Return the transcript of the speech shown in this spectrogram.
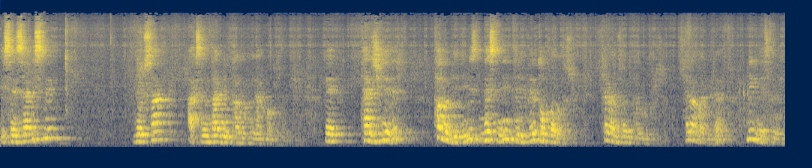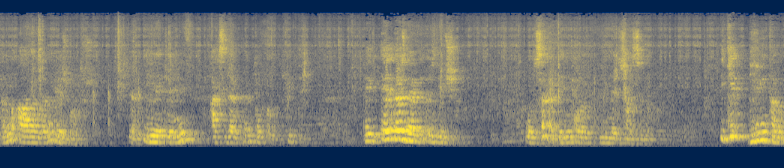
Esensyalist mi? Yoksa aksidental bir yapmak mı? Ve tercih nedir? Tanım dediğimiz nesnenin nitelikleri toplamıdır. Kenan Hoca'nın tanımıdır. Kenan göre bir nesnenin tanımı ağlamlarının mecmuudur. Yani iyiliklerinin, aksiliklerinin toplamıdır. Bitti. Peki el öz nerede? Öz diye bir şey. Olsa da benim olan bilimleri şansım yok. İki, bilimin tanımı.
